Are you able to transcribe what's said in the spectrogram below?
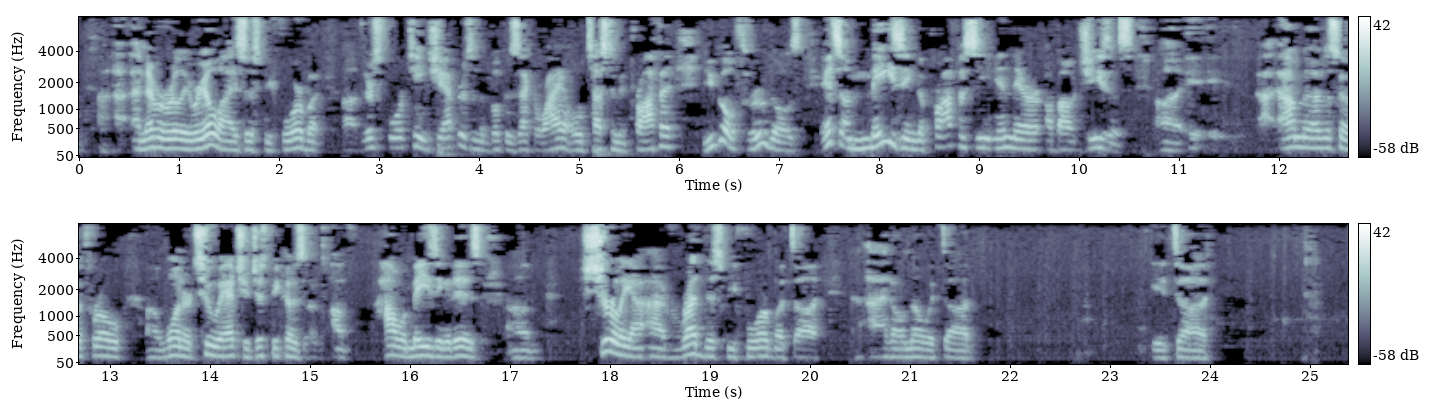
I, never really realized this before, but uh, there's 14 chapters in the book of Zechariah, Old Testament prophet. You go through those. It's amazing the prophecy in there about Jesus. Uh, it, I'm, I'm, just going to throw uh, one or two at you just because of, of how amazing it is. Um, surely I, have read this before, but uh, I don't know. It uh, it uh,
